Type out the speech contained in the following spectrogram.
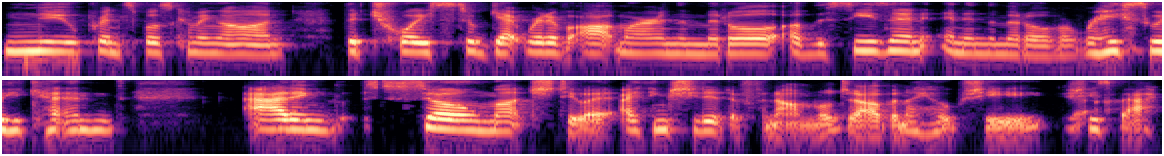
new principals coming on, the choice to get rid of Otmar in the middle of the season and in the middle of a race weekend, adding so much to it. I think she did a phenomenal job, and I hope she Yeah. she's back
